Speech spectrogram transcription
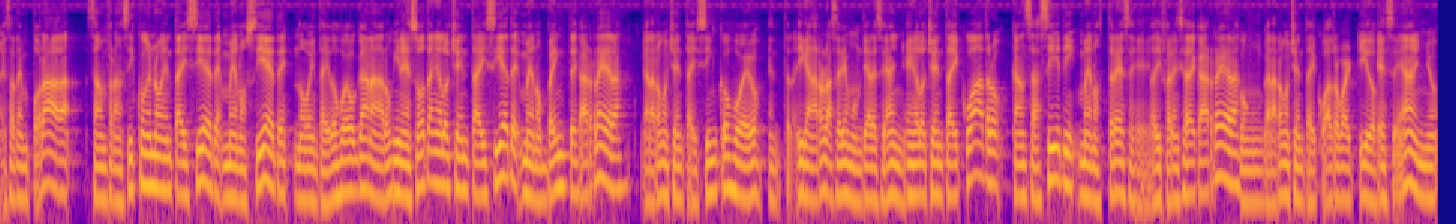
esa temporada. San Francisco en el 97, menos 7, 92 juegos ganaron. Minnesota en el 87, menos 20 carreras, ganaron 85 juegos y ganaron la Serie Mundial ese año. En el 84, Kansas City, menos 13, la diferencia de carreras, con, ganaron 84 partidos ese año.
